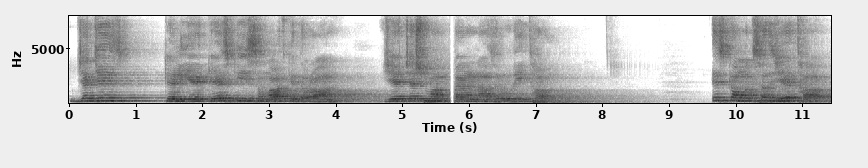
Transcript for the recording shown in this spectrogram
ججز کے لیے کیس کی سماعت کے دوران یہ چشمہ اس کا مقصد یہ تھا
